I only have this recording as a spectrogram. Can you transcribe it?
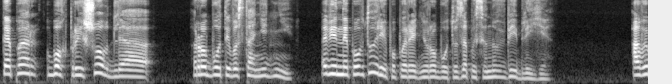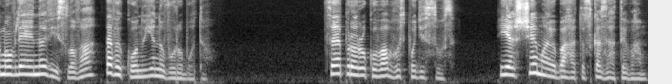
Тепер Бог прийшов для роботи в останні дні. Він не повторює попередню роботу, записану в Біблії, а вимовляє нові слова та виконує нову роботу. Це пророкував Господь Ісус. Я ще маю багато сказати вам.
